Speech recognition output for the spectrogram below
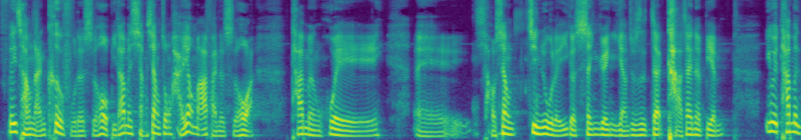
非常难克服的时候，比他们想象中还要麻烦的时候啊，他们会，诶，好像进入了一个深渊一样，就是在卡在那边。因为他们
